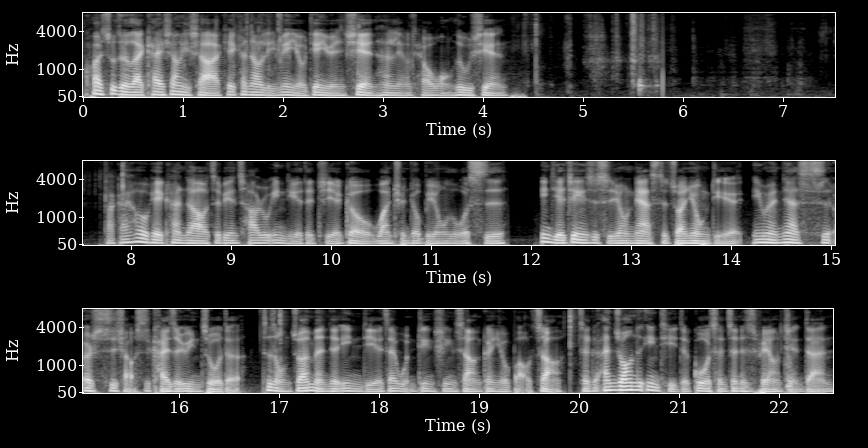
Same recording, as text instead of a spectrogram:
快速的来开箱一下，可以看到里面有电源线和两条网路线。开后可以看到，这边插入硬碟的结构完全都不用螺丝。硬碟建议是使用 NAS 的专用碟，因为 NAS 是二十四小时开着运作的。这种专门的硬碟在稳定性上更有保障。整个安装的硬体的过程真的是非常简单。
